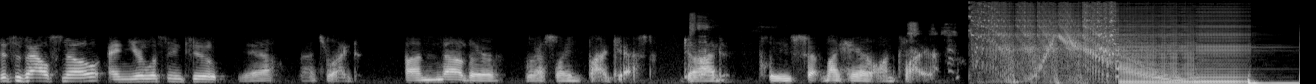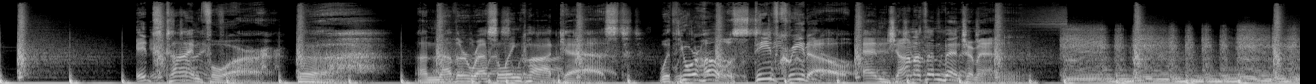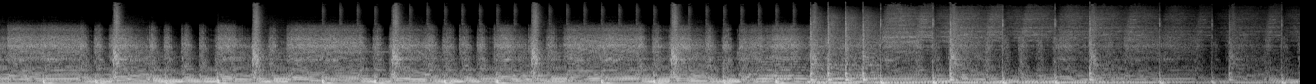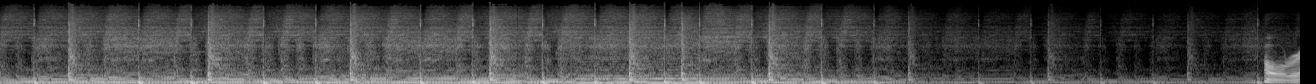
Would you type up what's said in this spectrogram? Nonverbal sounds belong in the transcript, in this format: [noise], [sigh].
This is Al Snow, and you're listening to, yeah, that's right, another wrestling podcast. God, please set my hair on fire. It's time for uh, another wrestling podcast with your hosts, Steve Credo and Jonathan Benjamin.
